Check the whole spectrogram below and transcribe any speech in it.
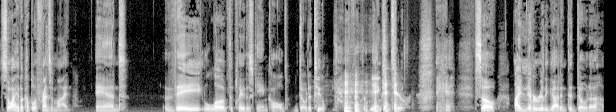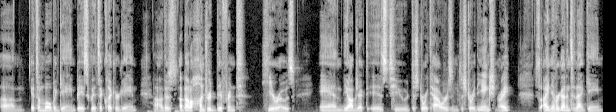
so I have a couple of friends of mine, and they love to play this game called Dota 2, Defense of the Ancient 2. so I never really got into Dota. Um, it's a MOBA game. Basically, it's a clicker game. Uh, there's about a hundred different heroes, and the object is to destroy towers and destroy the ancient. Right. So I never got into that game.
